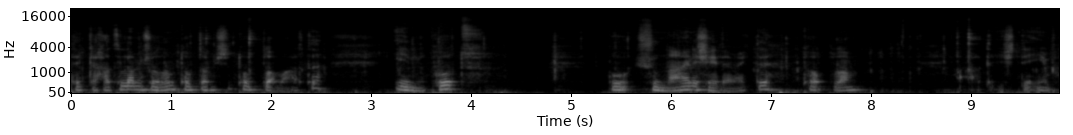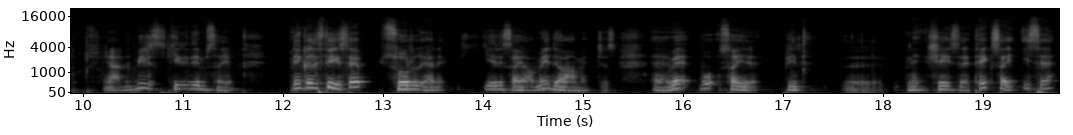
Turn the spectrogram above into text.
tekrar hatırlamış olalım. Toplam eşit toplam artı. Input. Bu şunun aynı şey demekti. Toplam artı işte input. Yani bir girdiğim sayı negatif değilse soru yani geri sayı almaya devam edeceğiz. Ee, ve bu sayı bir e, şeyse tek sayı ise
